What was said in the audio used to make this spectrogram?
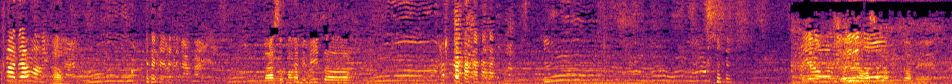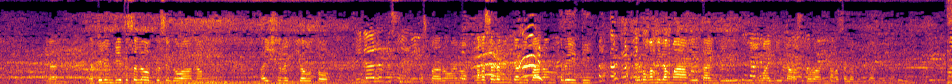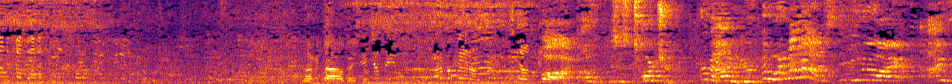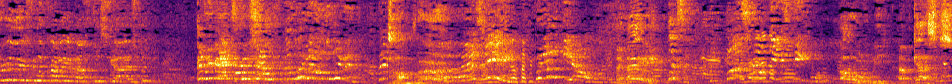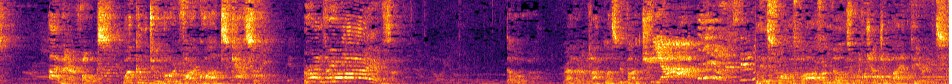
Madama. Ah. Pasok na kami dito. So ayun, nakasalamin kami. Yan. Madilim dito sa loob kasi gawa ng kay Shrek daw to. Nilalabas na eh. Tapos parang ano, nakasalamin kami parang 3D. Pero kami lang makakita, hindi, hindi nyo makikita kasi gawa ng nakasalamin kami. Daming tao guys. Oh. Oh, this is torture. I'm out of here. These people? Oh, we have guests. Hi there, folks. Welcome to Lord Farquaad's castle. Run for your lives! Oh, rather lackluster bunch. Yeah. His swamp far from those who would judge him by appearance,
